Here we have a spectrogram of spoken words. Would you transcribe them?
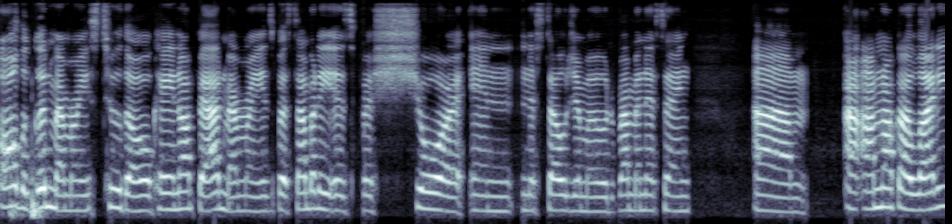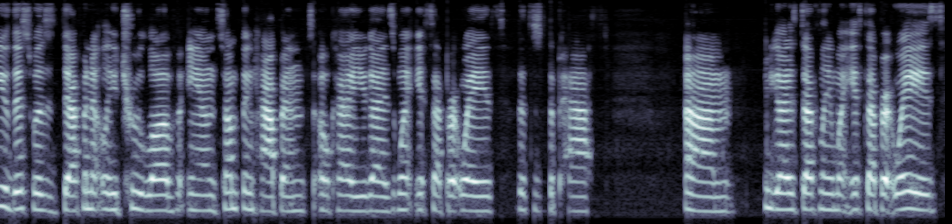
all the good memories too though, okay? Not bad memories, but somebody is for sure in nostalgia mode, reminiscing. Um I- I'm not gonna lie to you, this was definitely true love and something happened, okay? You guys went your separate ways. This is the past. Um you guys definitely went your separate ways,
